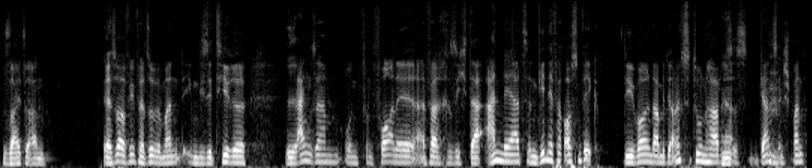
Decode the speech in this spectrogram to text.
Seite an. Ja, es war auf jeden Fall so, wenn man eben diese Tiere langsam und von vorne einfach sich da annähert, dann gehen die einfach aus dem Weg. Die wollen damit ja auch nichts zu tun haben. Ja. Das ist ganz entspannt.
